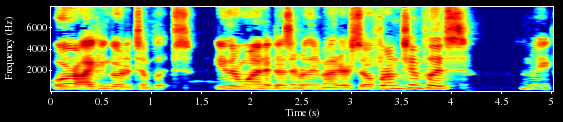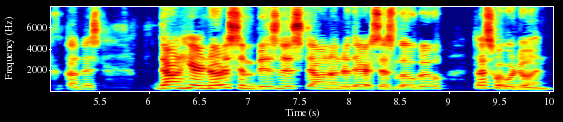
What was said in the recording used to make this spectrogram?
or I can go to templates. Either one, it doesn't really matter. So from templates, let me click on this. Down here, notice in business, down under there, it says logo. That's what we're doing.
